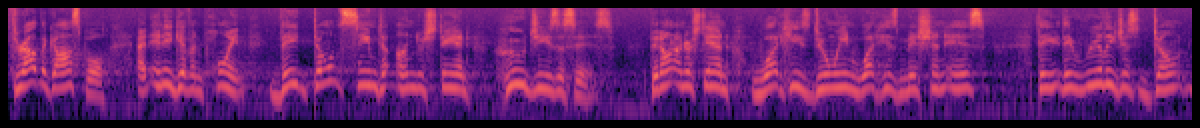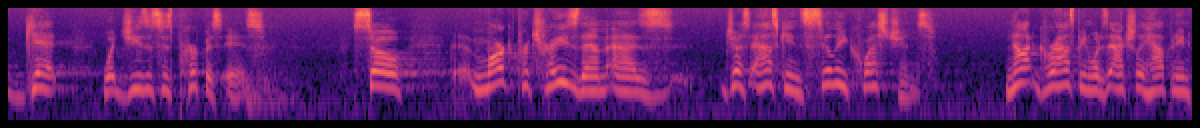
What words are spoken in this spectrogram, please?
Throughout the gospel, at any given point, they don't seem to understand who Jesus is. They don't understand what he's doing, what his mission is. They, they really just don't get what Jesus' purpose is. So, Mark portrays them as just asking silly questions not grasping what is actually happening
